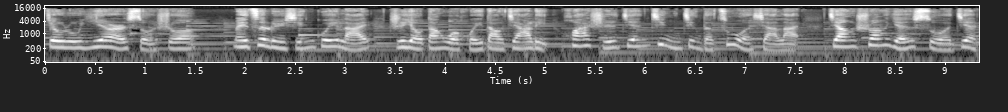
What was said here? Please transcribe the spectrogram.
就如耶尔所说。每次旅行归来，只有当我回到家里，花时间静静地坐下来，将双眼所见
